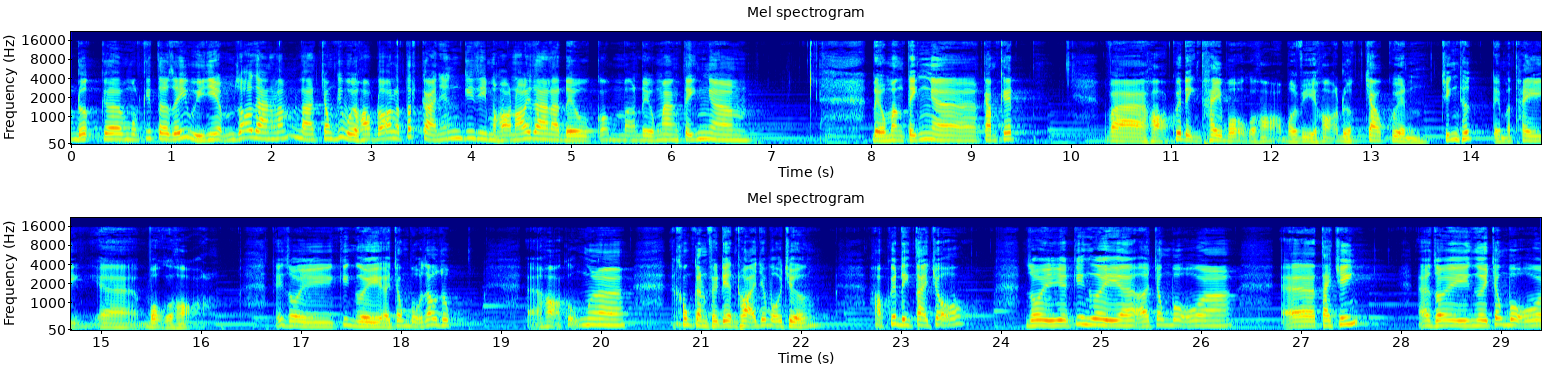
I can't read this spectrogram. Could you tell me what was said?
được ờ, một cái tờ giấy ủy nhiệm rõ ràng lắm là trong cái buổi họp đó là tất cả những cái gì mà họ nói ra là đều có đều mang tính ờ, đều mang tính ờ, cam kết. Và họ quyết định thay bộ của họ bởi vì họ được trao quyền chính thức để mà thay bộ của họ. Thế rồi cái người ở trong bộ giáo dục họ cũng không cần phải điện thoại cho bộ trưởng. Họ quyết định tại chỗ. Rồi cái người ở trong bộ tài chính À, rồi người trong bộ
